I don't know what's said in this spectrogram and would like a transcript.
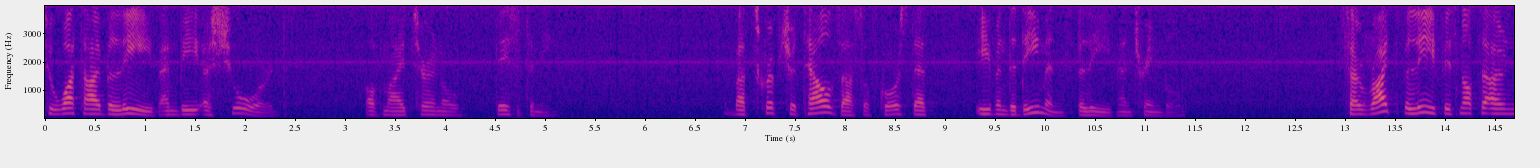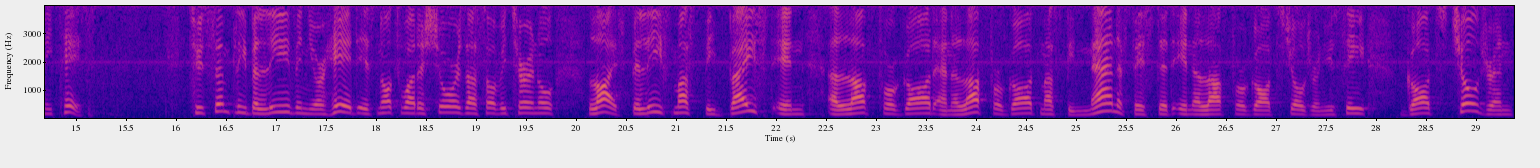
to what I believe and be assured of my eternal destiny. But Scripture tells us, of course, that even the demons believe and tremble. So, right belief is not the only test. To simply believe in your head is not what assures us of eternal life. Belief must be based in a love for God, and a love for God must be manifested in a love for God's children. You see, God's children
